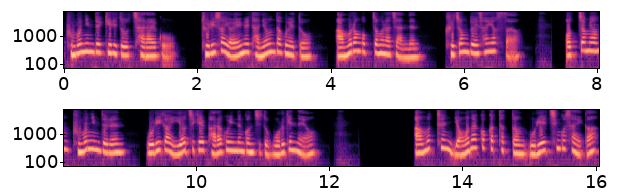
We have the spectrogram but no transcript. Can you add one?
부모님들끼리도 잘 알고 둘이서 여행을 다녀온다고 해도 아무런 걱정을 하지 않는 그 정도의 사이였어요. 어쩌면 부모님들은 우리가 이어지길 바라고 있는 건지도 모르겠네요. 아무튼 영원할 것 같았던 우리의 친구 사이가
